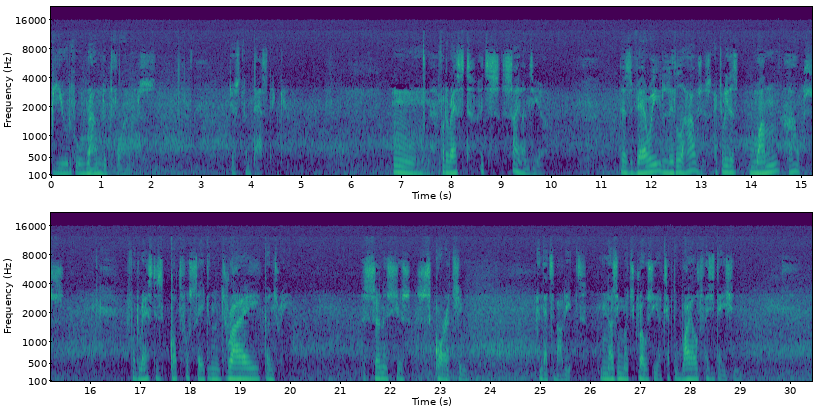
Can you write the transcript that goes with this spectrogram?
Beautiful rounded forms. Just fantastic. Hmm, for the rest, it's silent here. There's very little houses. Actually, there's one house. For the rest is God-forsaken dry country. The sun is just scorching. And that's about it. Nothing much grows here except wild vegetation.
